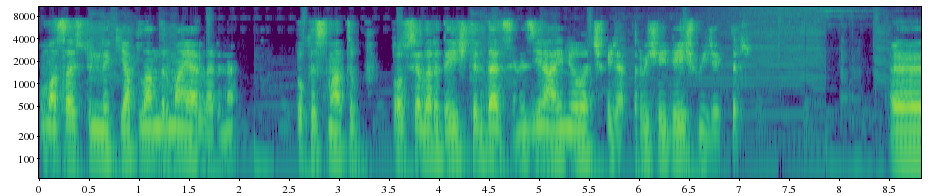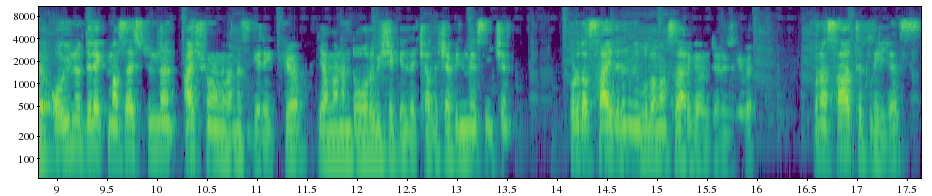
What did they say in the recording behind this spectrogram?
o masa üstündeki yapılandırma ayarlarını bu kısma atıp dosyaları değiştir derseniz yine aynı yola çıkacaktır. Bir şey değişmeyecektir. E, oyunu direkt masa üstünden açmamanız gerekiyor. Yamanın doğru bir şekilde çalışabilmesi için. Burada Cider'ın uygulaması var gördüğünüz gibi. Buna sağ tıklayacağız.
